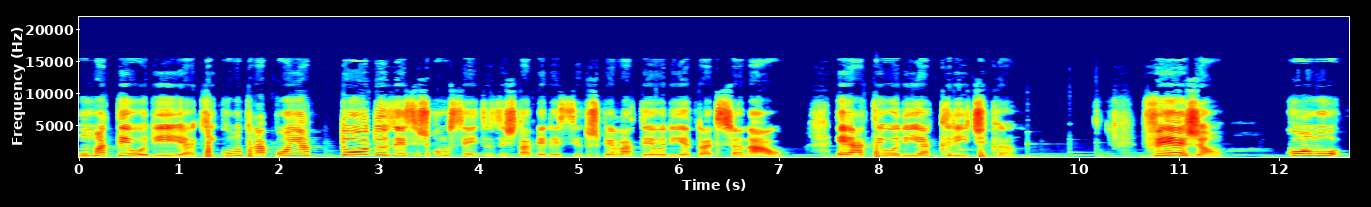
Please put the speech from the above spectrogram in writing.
uma teoria que contrapõe a todos esses conceitos estabelecidos pela teoria tradicional é a teoria crítica. Vejam como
